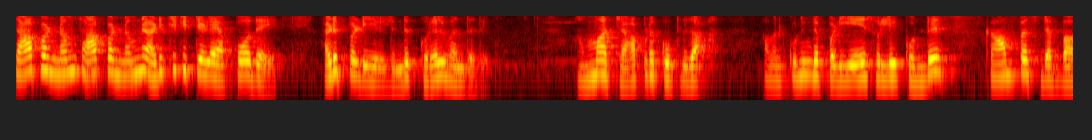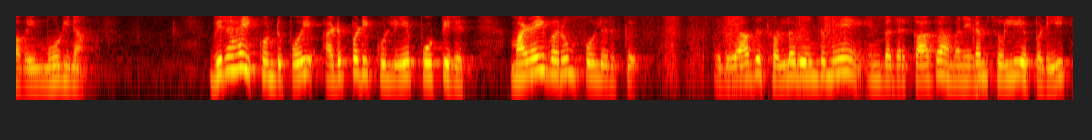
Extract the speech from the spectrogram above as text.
சாப்பிட்ணும் சாப்பிட்ணும்னு அடிச்சுக்கிட்டே அப்போதே. அடுப்படியிலிருந்து குரல் வந்தது. அம்மா சாப்பிட கூப்பிடுதா? அவன் குனிந்தபடியே சொல்லிக்கொண்டு காம்பஸ் டப்பாவை மூடினான். விறகை கொண்டு போய் அடுப்படிக்குள்ளேயே போட்டிரு. மழை வரும் போலிருக்கு. எதையாவது சொல்ல வேண்டுமே? என்பதற்காக அவனிடம் சொல்லியபடி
